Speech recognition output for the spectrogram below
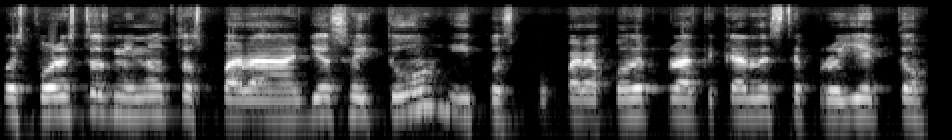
pues por estos minutos para Yo Soy Tú y pues para poder platicar de este proyecto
